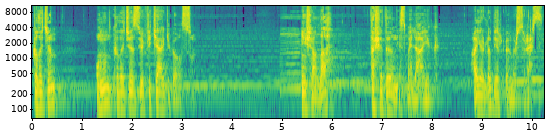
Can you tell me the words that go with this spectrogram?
Kılıcın onun kılıcı Zülfikar gibi olsun. İnşallah taşıdığın isme layık, hayırlı bir ömür sürersin.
